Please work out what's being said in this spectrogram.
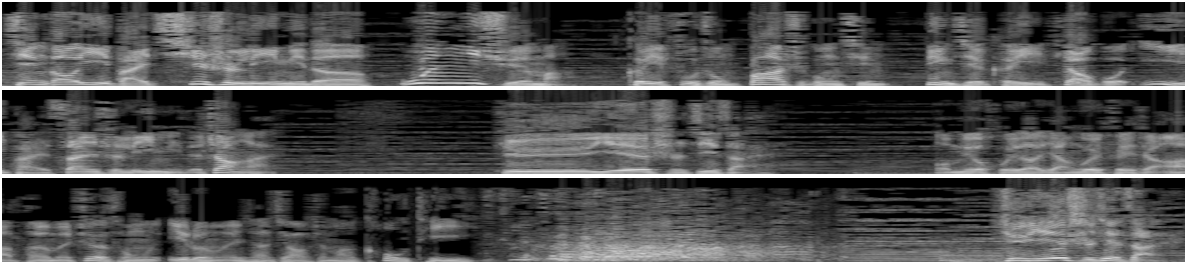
肩高一百七十厘米的温血马可以负重八十公斤，并且可以跳过一百三十厘米的障碍。据野史记载，我们又回到杨贵妃这啊，朋友们，这从议论文上叫什么扣题？据野史记载，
